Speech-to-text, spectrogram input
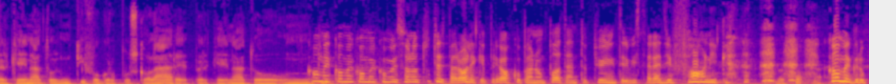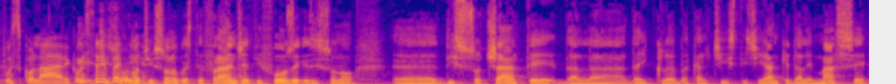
perché è nato un tifo gruppuscolare, perché è nato un... Come, come, come, come sono tutte parole che preoccupano un po', tanto più in intervista radiofonica. So, come gruppuscolare, come eh, sarebbe ci sono, ci sono, queste frange tifose che si sono eh, dissociate dalla, dai club calcistici, anche dalle masse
